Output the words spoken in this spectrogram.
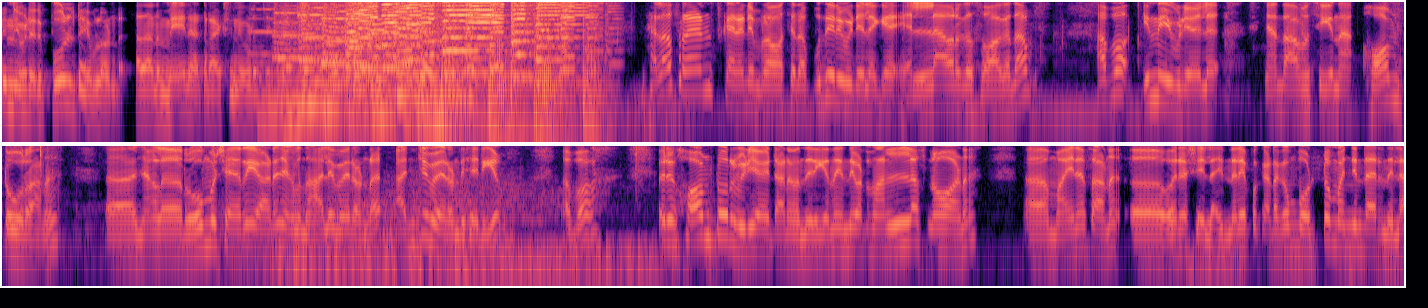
പിന്നെ ഇവിടെ ഒരു പൂൾ ടേബിൾ ഉണ്ട്. അതാണ് മെയിൻ അട്രാക്ഷൻ ഇവിടുത്തെ. ഹലോ ഫ്രണ്ട്സ് കനഡിയൻ പ്രവാസിയുടെ പുതിയൊരു വീഡിയോയിലേക്ക് എല്ലാവർക്കും സ്വാഗതം. അപ്പോൾ ഇന്ന് ഈ വീഡിയോയിൽ ഞാൻ താമസിക്കുന്ന ഹോം ടൂറാണ് ഞങ്ങൾ റൂം ഷെയർ ചെയ്യുകയാണ് ഞങ്ങൾ നാല് പേരുണ്ട്. അഞ്ച് പേരുണ്ട് ശരിക്കും. അപ്പോൾ ഒരു ഹോം ടൂർ വീഡിയോ ആയിട്ടാണ് വന്നിരിക്കുന്നത്. ഇന്ന് ഇവിടെ നല്ല സ്നോ ആണ്. മൈനസ് ആണ്. ഒരു രക്ഷയില്ല. ഇന്നലെ ഇപ്പോൾ കിടക്കുമ്പോൾ ഒട്ടും മഞ്ഞുണ്ടായിരുന്നില്ല.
